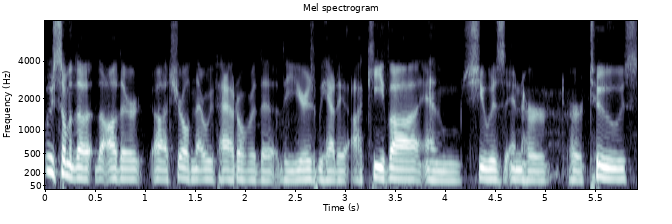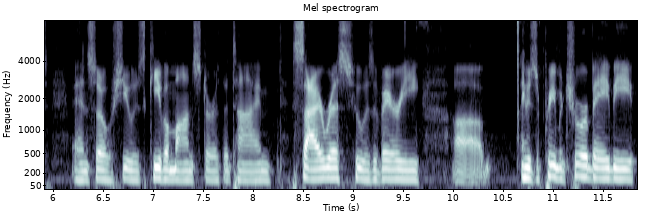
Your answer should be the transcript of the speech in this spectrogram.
with some of the, the other uh, children that we've had over the, the years, we had Akiva, and she was in her, her twos, and so she was Kiva Monster at the time. Cyrus, who was a very, uh, he was a premature baby.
